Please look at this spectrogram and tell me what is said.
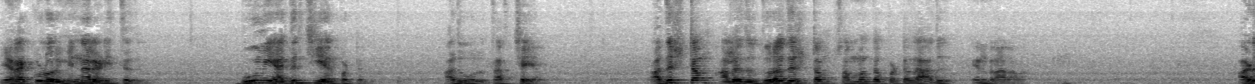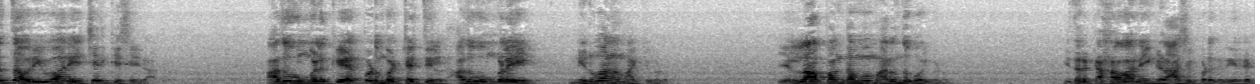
எனக்குள் ஒரு மின்னல் அடித்தது. பூமி அதிர்ச்சி ஏற்பட்டது. அது ஒரு தற்செயல். அதிர்ஷ்டம் அல்லது துரதிர்ஷ்டம் சம்பந்தப்பட்டது அது என்றார் அவர். அடுத்து அவர் இவ்வாறு எச்சரிக்கை செய்தார். அது உங்களுக்கு ஏற்படும் பட்சத்தில் அது உங்களை நிர்வாணமாக்கிவிடும். எல்லா பந்தமும் மறந்து போய்விடும். இதற்காகவா நீங்கள் ஆசைப்படுகிறீர்கள்?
